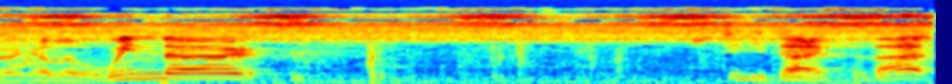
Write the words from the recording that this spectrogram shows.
So we've got a little window, sticky tape for that.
